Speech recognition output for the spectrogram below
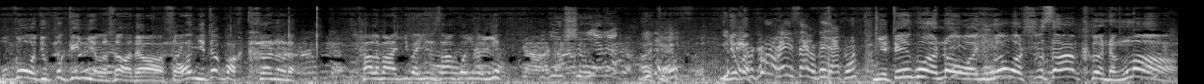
不够我就不给你了，是咋的？嫂子，你这把磕碜的，看了吧？一百一十三，给我一百一。给我十个这。一百，一百正好还有三百块钱中。你真给我闹啊！你讹我十三，可能吗？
